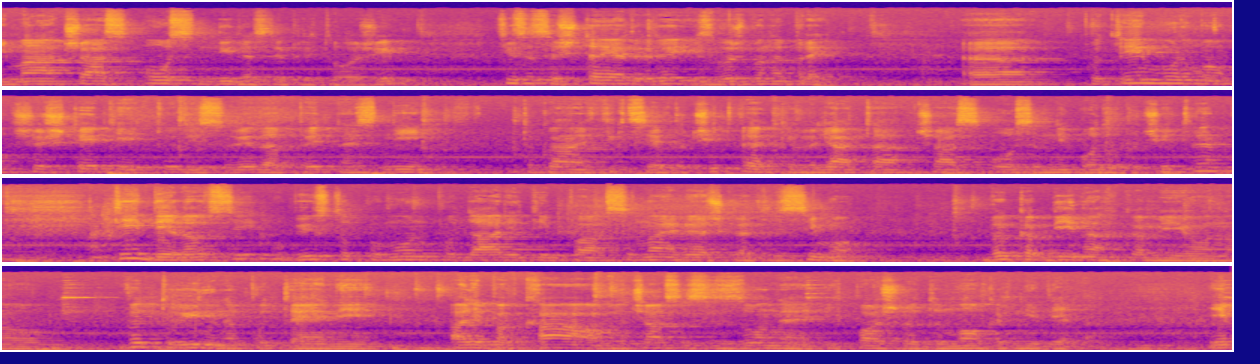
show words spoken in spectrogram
ima čas 8 dni, da se pritoži, ti se sešteje, da gre izvržba naprej. Uh, potem moramo še šteti tudi seveda 15 dni tako imenovane fikcije vročitve, ki velja ta čas 8 dni od vročitve. Ti delavci, v bistvu pa moram podariti, pa so največkrat recimo v kabinah kamionov, v tujini napoteni ali pa kao v času sezone jih pošljajo domov, ker ni dela. In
